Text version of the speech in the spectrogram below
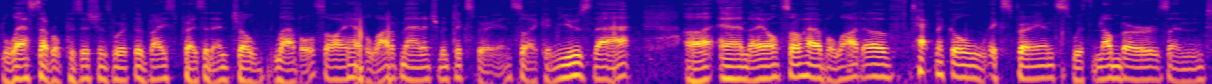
the last several positions were at the vice presidential level, so I have a lot of management experience, so I can use that. Uh, and I also have a lot of technical experience with numbers and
